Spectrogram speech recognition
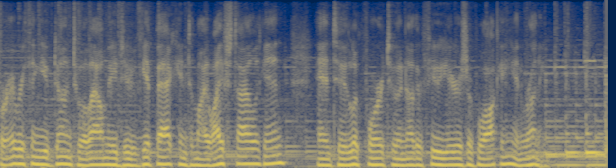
for everything you've done to allow me to get back into my lifestyle again and to look forward to another few years of walking and running.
